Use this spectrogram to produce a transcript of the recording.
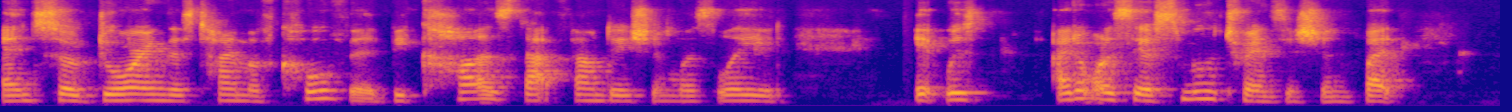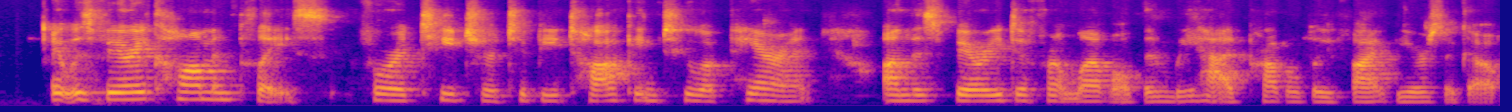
And so during this time of COVID, because that foundation was laid, it was I don't want to say a smooth transition, but it was very commonplace for a teacher to be talking to a parent on this very different level than we had probably five years ago.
